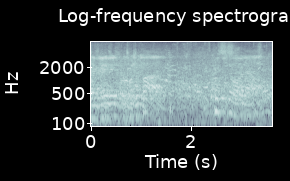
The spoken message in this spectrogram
Take 25. Chris Shaw now.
